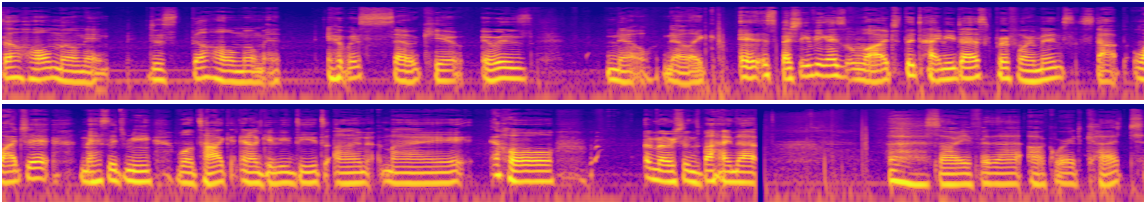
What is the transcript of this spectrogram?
the whole moment, just the whole moment, it was so cute. It was no, no, like especially if you guys watch the Tiny Desk performance, stop. Watch it, message me, we'll talk and I'll give you deets on my whole emotions behind that. Sorry for that awkward cut.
